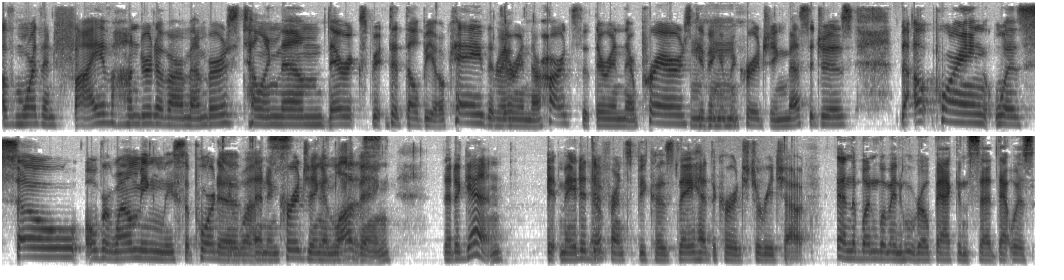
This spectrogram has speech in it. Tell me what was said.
of more than 500 of our members telling them their exp- that they'll be okay, that right. they're in their hearts, that they're in their prayers, mm-hmm. giving them mm-hmm. encouraging messages. The outpouring was so overwhelmingly supportive and encouraging it and was. loving that, again, it made a yep. difference because they had the courage to reach out. And the one woman who wrote back and said, That was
